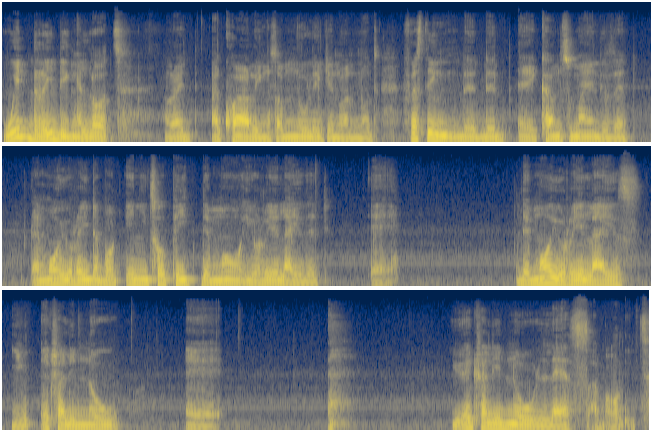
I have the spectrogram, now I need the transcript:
with reading a lot, right, acquiring some knowledge and whatnot, first thing that, that uh, comes to mind is that the more you read about any topic, the more you realize that. Uh, the more you realize you actually know uh, you actually know less about it.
